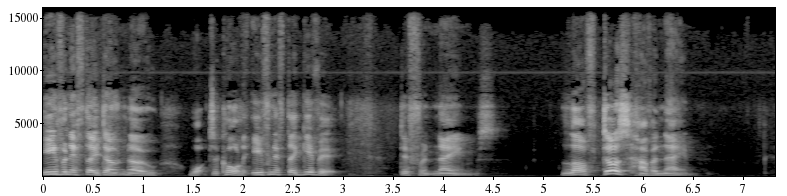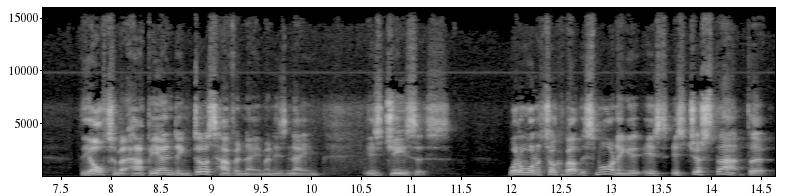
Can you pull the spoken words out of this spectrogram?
even if they don't know what to call it, even if they give it different names. Love does have a name. The ultimate happy ending does have a name, and his name is Jesus what I want to talk about this morning is, is just that, that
